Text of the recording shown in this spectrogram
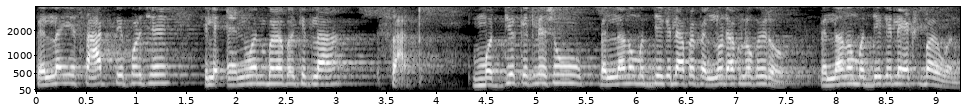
પહેલાં એ સાત પેપર છે, એટલે એન વન બરાબર કેટલા? સાત. મધ્યક એટલે શું? પહેલાંનો મધ્યક એટલે આપણે પહેલો દાખલો કર્યો. પહેલાંનો મધ્યક એટલે એક્સ બાર વન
